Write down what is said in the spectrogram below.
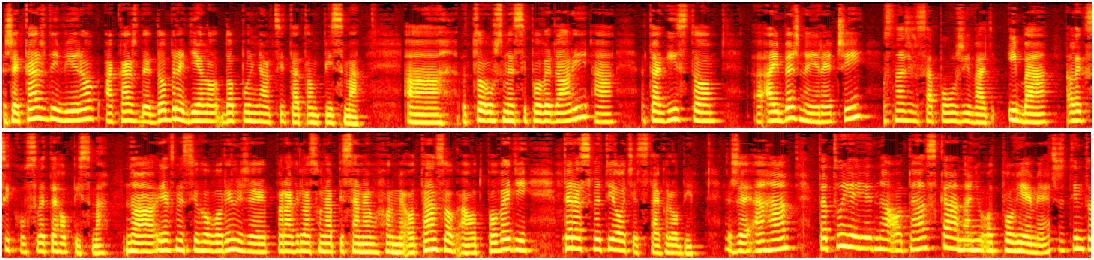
že každý výrok a každé dobré dielo doplňal citátom písma. A to už sme si povedali a takisto aj bežnej reči snažil sa používať iba lexiku svätého písma. No a jak sme si hovorili, že pravidla sú napísané vo forme otázok a odpovedí, teraz svätý Otec tak robí že aha, tá tu je jedna otázka a na ňu odpovieme. Čiže týmto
